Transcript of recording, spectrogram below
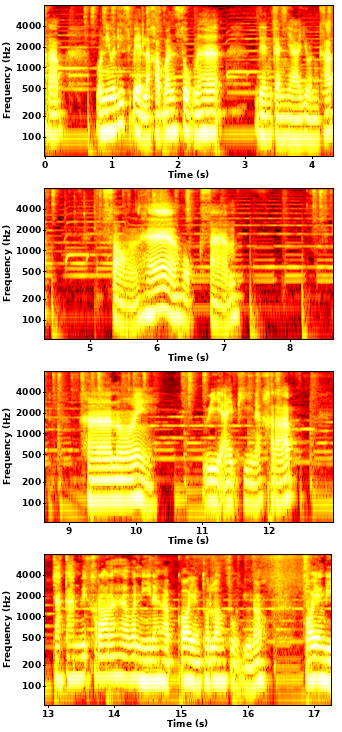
ครับ วันนี้วันที่ 11 แล้วครับ วันศุกร์นะฮะเดือนกันยายนครับ 2 5 6 3ฮานอย VIP นะครับ จากการวิเคราะห์นะฮะวันนี้นะครับ ก็ยังทดลองสูตรอยู่เนาะก็ยังดี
